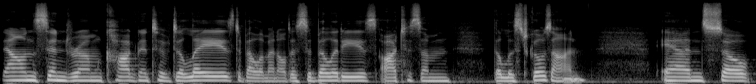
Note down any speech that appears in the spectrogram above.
Down syndrome, cognitive delays, developmental disabilities, autism, the list goes on. And so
